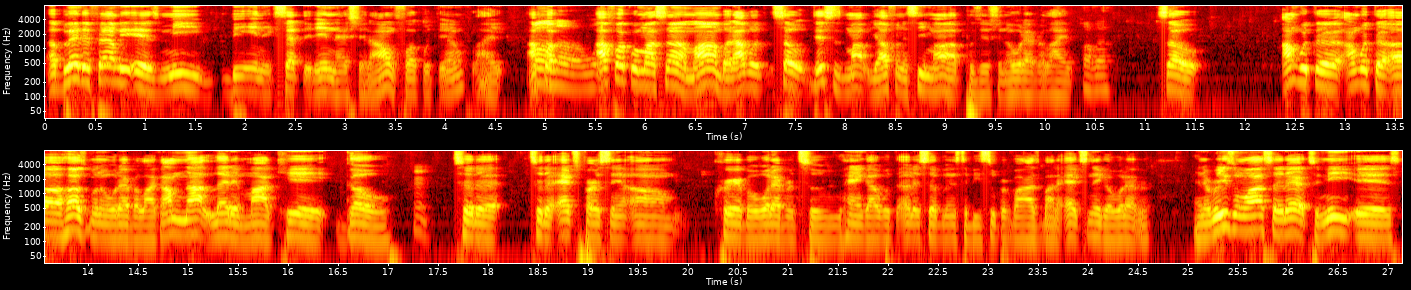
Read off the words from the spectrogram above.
a blended family is me being accepted in that shit. I don't fuck with them. Like I Oh, fuck, no. I fuck with my son, mom, but I would. So this is my y'all finna see my position or whatever. Like Okay. So I'm with the I'm with the uh, husband or whatever. Like I'm not letting my kid go to the to the ex person um crib or whatever to hang out with the other siblings to be supervised by the ex nigga or whatever. And the reason why I say that to me is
